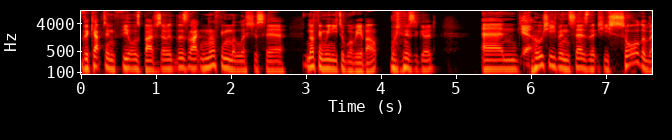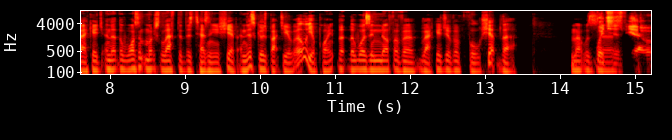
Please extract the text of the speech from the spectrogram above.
the captain feels bad. So there's like nothing malicious here, nothing we need to worry about, which is good. And Yeah. Hoshi even says that she saw the wreckage and that there wasn't much left of the Tesnian ship. And this goes back to your earlier point that there was enough of a wreckage of a full ship there. And that was Which uh, is, yeah.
